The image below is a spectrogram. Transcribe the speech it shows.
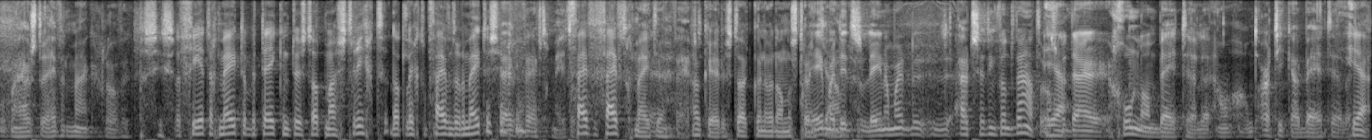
Op mijn huis drijvend maken, geloof ik. Precies. 40 meter betekent dus dat Maastricht, dat ligt op 25 meter, zeg je? 55 meter. 55 meter. 55. Oké, dus daar kunnen we dan een strandje Nee, maar aan. dit is alleen nog maar de, de uitzetting van het water. Als Ja. we daar Groenland bijtellen, An- Antarctica bijtellen... Ja.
